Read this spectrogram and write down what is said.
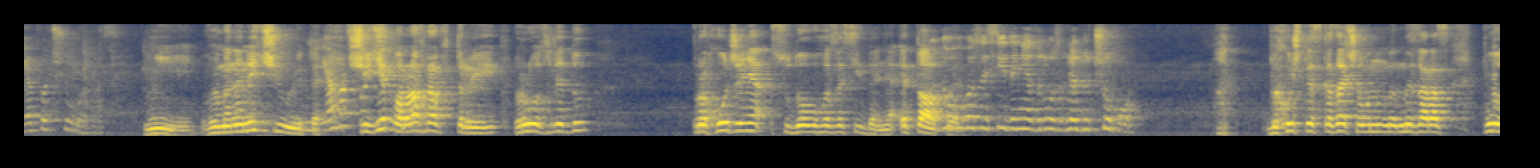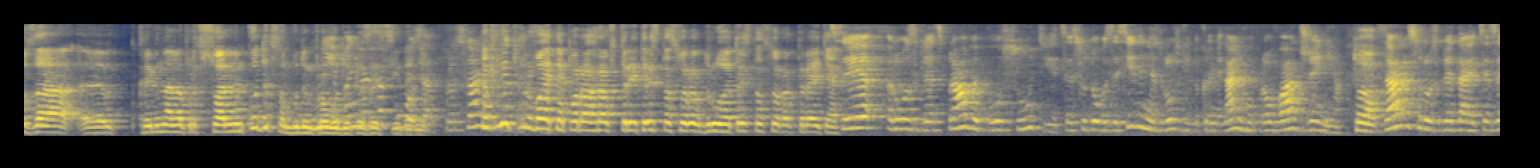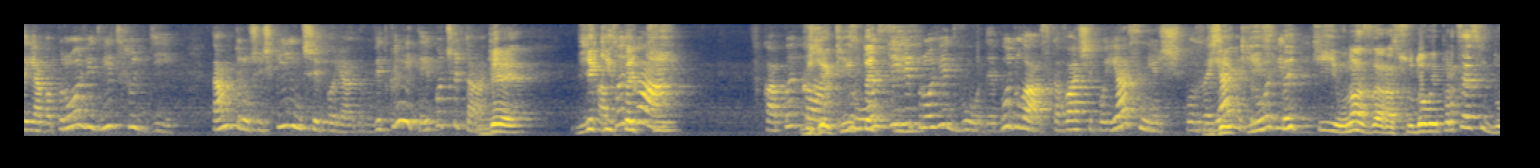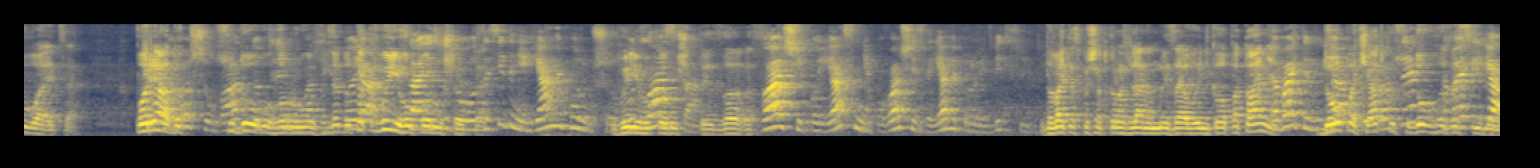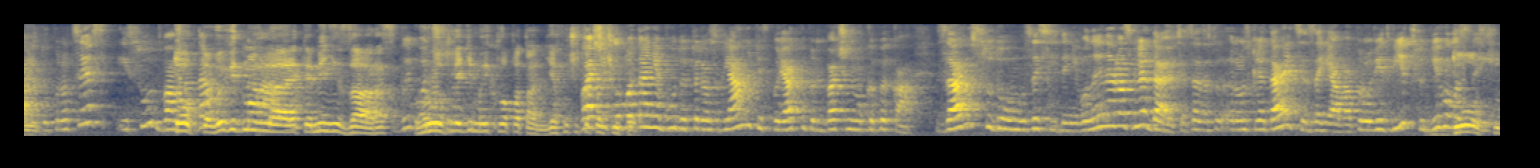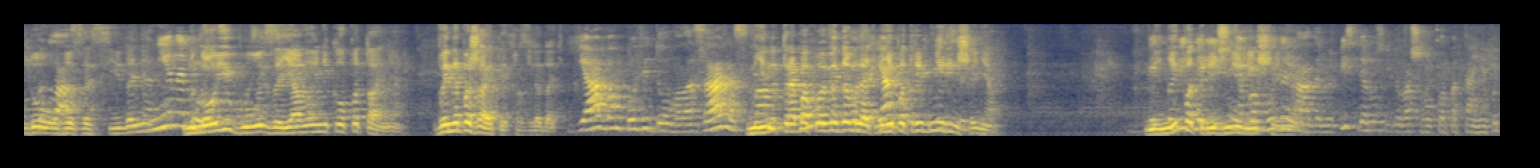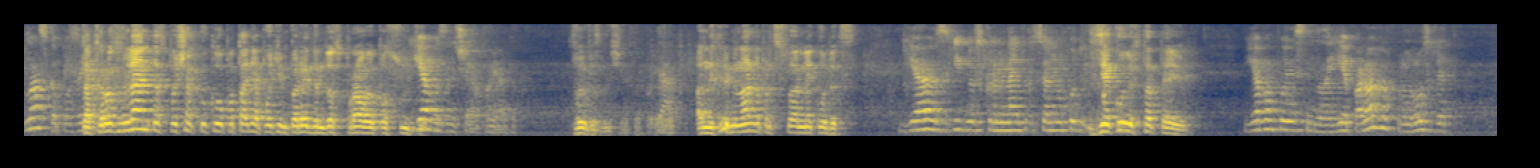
Я почула вас. Ні, ви мене не чуєте. Я вас що є почула. параграф 3 розгляду проходження судового засідання. Етапи. Судового засідання з розгляду чого? Ви хочете сказати, що ми зараз поза е, кримінально-процесуальним кодексом будемо Ні, ми проводити не за засідання? поза. Так відкривайте параграф 3, 342, 343. Це розгляд справи по суті. Це судове засідання з розгляду кримінального провадження. Так. Зараз розглядається заява про відвід судді. Там трошечки інший порядок. Відкрийте і почитайте. Де? В якій КПК. статті? КПК В якій в розділі статті? про відводи. Будь ласка, ваші пояснення по В заяві якій про відвід. статті? У нас зараз судовий процес відбувається. Порядок судового розгляду. Так ви його порушуєте. засідання я не порушую. Ви Будь його ласка, порушите зараз. Ваші пояснення по вашій заяві про відвід судді. Давайте спочатку розглянемо ми заявлені клопотання Давайте до веду початку процес, судового давайте засідання. Я веду процес і суд вам Тобто надасть ви відмовляєте мені зараз Ви в почули. розгляді моїх клопотань. Я хочу це Ваші почути. клопотання будуть розглянуті в порядку, передбаченому КПК. Зараз в судовому засіданні вони не розглядаються. Зараз розглядається заява про відвід судді До Голосині. Будь судового ласка. засідання Ні, не мною судового були заявлені клопотання. Ви не бажаєте їх розглядати. Я вам повідомила. Зараз Мені вам не треба пункт повідомляти, мені потрібні рішення. Мені Відповідне потрібні рішення вам буде надано після розгляду вашого клопотання. Будь ласка, по. Так розгляньте спочатку клопотання, потім перейдемо до справи по суті. Я визначаю порядок. Ви визначаєте порядок. Так. А не кримінально-процесуальний кодекс. Я згідно з кримінальним процесуальним кодексом. З якою статтею? Я вам пояснила, є параграф про розгляд.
